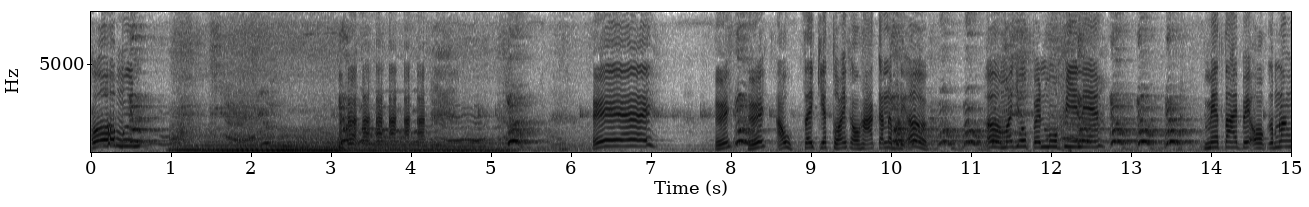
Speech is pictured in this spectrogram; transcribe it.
โอ้มึน เฮ้ย เฮ้ยเฮ้ยเอาใส่เกียร์ถอยเขาหากันแล้วบัดนี้เออ เออ มาอยู่เป็นมูพีเนี่ยแม่ตายไปออกกำลัง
